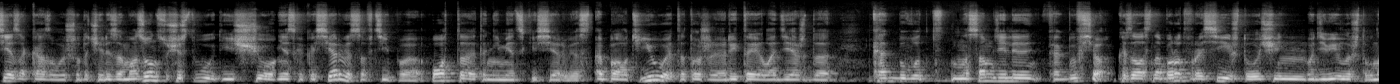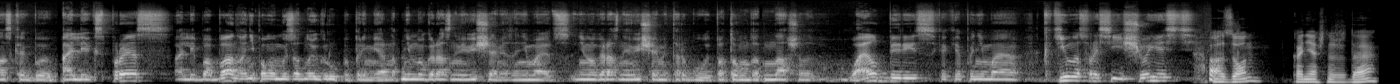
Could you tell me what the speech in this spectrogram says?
все заказывают что-то через Amazon. Существует еще несколько сервисов, типа Otto, это немецкий сервис, About You, это тоже ритейл одежда. Как бы вот на самом деле, как бы все. Казалось наоборот в России, что очень удивило, что у нас как бы AliExpress, Alibaba, но они, по-моему, из одной группы примерно. Немного разными вещами занимаются, немного разными вещами торгуют. Потом вот наша Wildberries, как я понимаю. Какие у нас в России еще есть? Озон. Конечно же, да.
